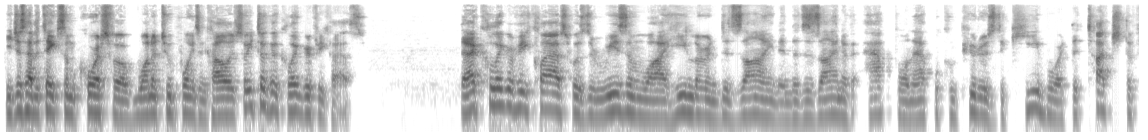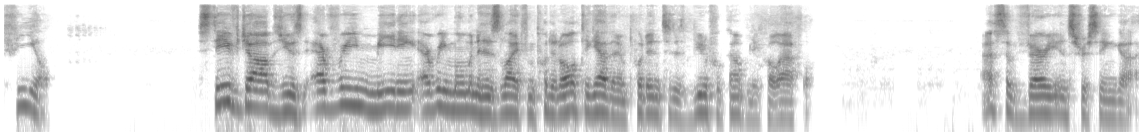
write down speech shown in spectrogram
He just had to take some course for one or two points in college, so he took a calligraphy class. That calligraphy class was the reason why he learned design and the design of Apple and Apple computers, the keyboard, the touch, the feel. Steve Jobs used every meeting, every moment in his life and put it all together and put into this beautiful company called Apple. That's a very interesting guy.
